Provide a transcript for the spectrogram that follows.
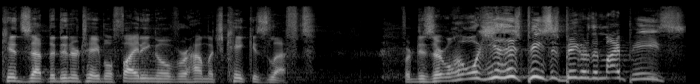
kids at the dinner table fighting over how much cake is left for dessert. Well, his piece is bigger than my piece.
